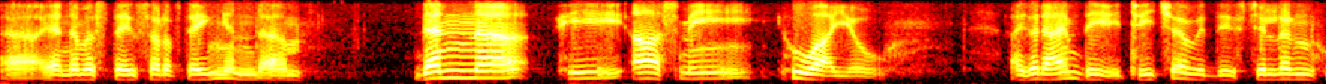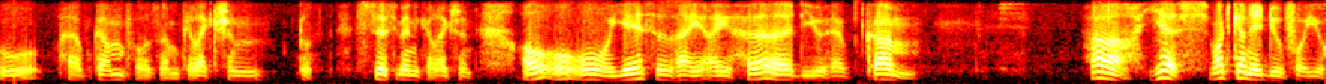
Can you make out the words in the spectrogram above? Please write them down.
uh, a namaste sort of thing, and um, then uh, he asked me, "Who are you?" I said, "I am the teacher with these children who have come for some collection." Specimen collection. Oh, oh, oh, yes, I, I heard you have come. Ah, yes, what can I do for you?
